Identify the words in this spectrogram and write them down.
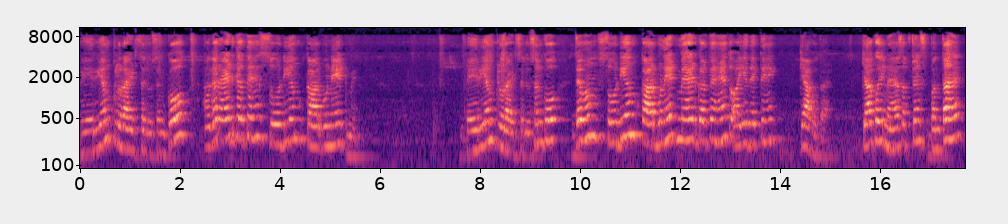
बेरियम क्लोराइड सोल्यूशन को अगर ऐड करते हैं सोडियम कार्बोनेट में, बेरियम क्लोराइड सोल्यूशन को, जब हम सोडियम कार्बोनेट में ऐड करते हैं तो आइए देखते हैं क्या होता है। क्या कोई नया सब्सटेंस बनता है?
